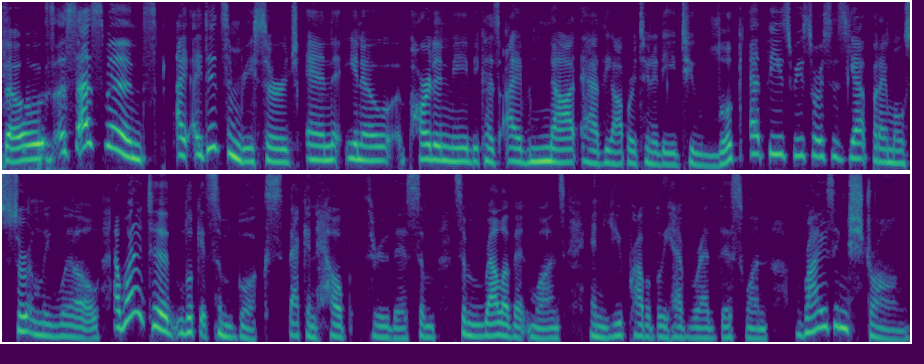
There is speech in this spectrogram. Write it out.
Those assessments. I, I did some research, and, you know, pardon me because I've not had the opportunity to look at these resources yet, but I most certainly will. I wanted to look at some books that can help through this, some, some relevant ones. And you probably have read this one Rising Strong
